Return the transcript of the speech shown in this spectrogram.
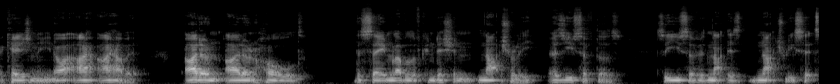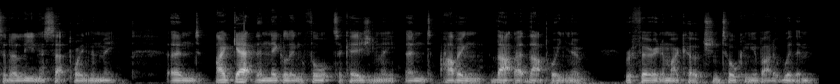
occasionally. You know, I I have it. I don't I don't hold the same level of condition naturally as Yusuf does. So Yusuf is, nat- is naturally sits at a leaner set point than me and I get the niggling thoughts occasionally, and having that at that point, you know, referring to my coach and talking about it with him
